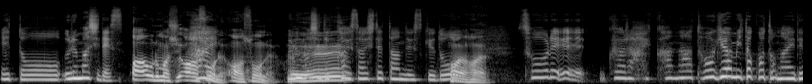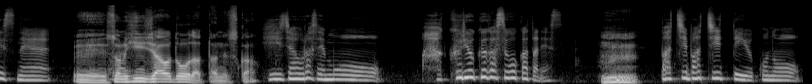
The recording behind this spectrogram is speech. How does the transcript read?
えっとうるま市です。あ、うるま市、あ、はい、そうね、あ、そうね。うるま市で開催してたんですけど、はいはい、それぐらいかな。峠は見たことないですね。えー、そのヒージャーはどうだったんですか？ヒージャーオラセも迫力がすごかったです。うん、バチバチっていうこの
